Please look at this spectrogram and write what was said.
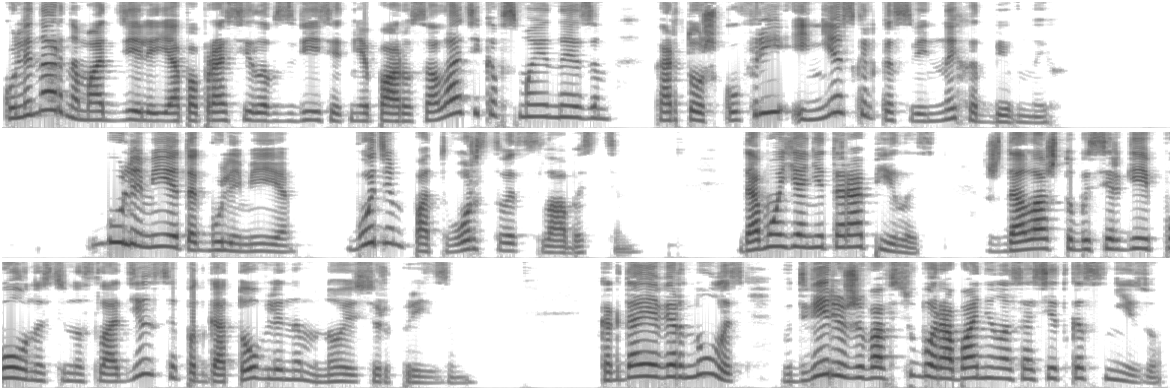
Кулинарном отделе я попросила взвесить мне пару салатиков с майонезом, картошку фри и несколько свиных отбивных. Булимия так булимия. Будем потворствовать слабостям. Домой я не торопилась. Ждала, чтобы Сергей полностью насладился подготовленным мною сюрпризом. Когда я вернулась, в дверь уже вовсю барабанила соседка снизу.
